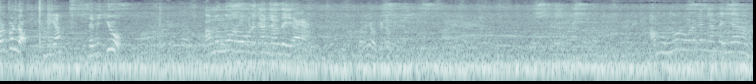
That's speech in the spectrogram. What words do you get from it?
ഉറപ്പുണ്ടോ? ശ്രമിക്കൂ. ആ മുന്നൂറ് രൂപ കൊടുക്കാൻ ഞാൻ തയ്യാറാണ്. ആ മുന്നൂറ് കൊടുക്കാൻ ഞാൻ തയ്യാറാണ്.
